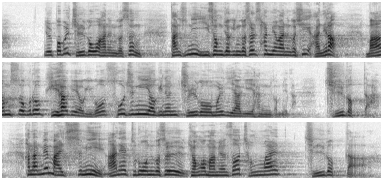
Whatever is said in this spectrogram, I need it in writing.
율법을 즐거워하는 것은 단순히 이성적인 것을 설명하는 것이 아니라 마음속으로 귀하게 여기고 소중히 여기는 즐거움을 이야기하는 겁니다. 즐겁다. 하나님의 말씀이 안에 들어오는 것을 경험하면서 정말 즐겁다.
